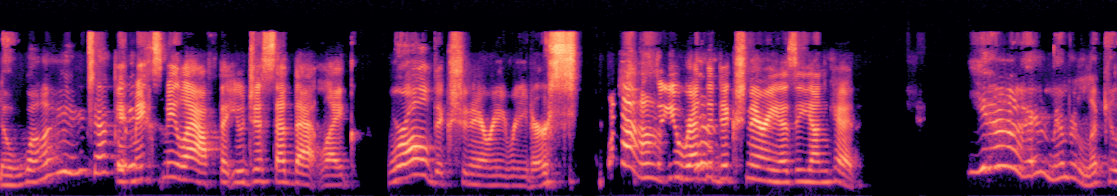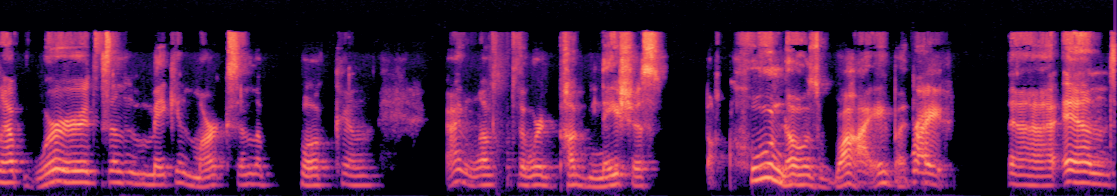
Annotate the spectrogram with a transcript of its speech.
know why exactly. It makes me laugh that you just said that. Like, we're all dictionary readers. Yeah. so you read yeah. the dictionary as a young kid? Yeah, I remember looking up words and making marks in the book. And I loved the word pugnacious who knows why, but right. Uh, and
